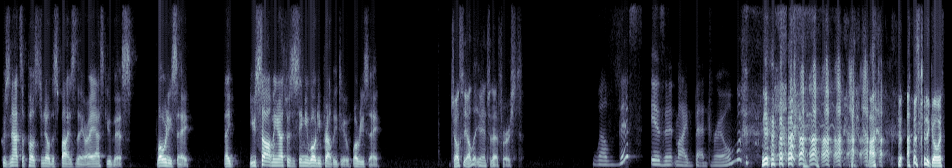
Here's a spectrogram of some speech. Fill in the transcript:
who's not supposed to know the spy's there? I ask you this. What would he say? Like, you saw me, you're not supposed to see me. What would he probably do? What would he say? Chelsea, I'll let you answer that first. Well, this isn't my bedroom. I, I was gonna go with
